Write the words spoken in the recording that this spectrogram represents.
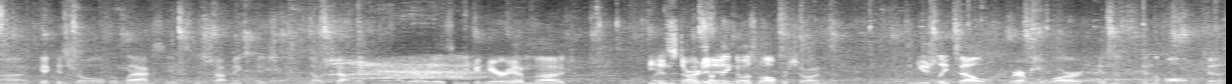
Uh, get control. Relax. Shot make. No shot making right now. There it is, and you can hear him. Uh, he when- just started something it. goes well for Sean. You can usually tell wherever you are in the in the hall because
